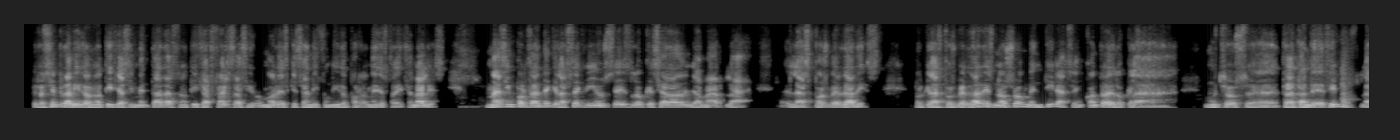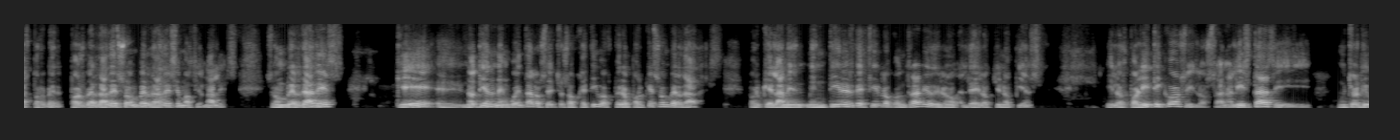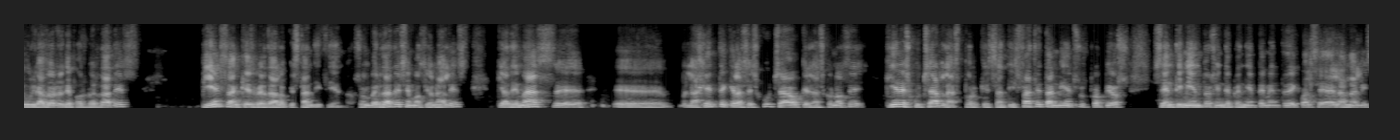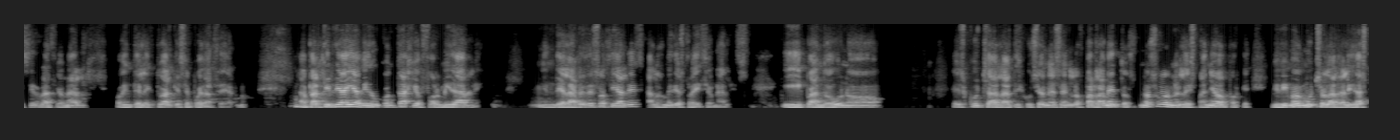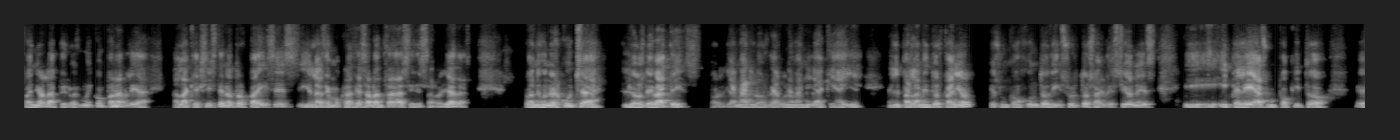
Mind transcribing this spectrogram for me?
pero siempre ha habido noticias inventadas, noticias falsas y rumores que se han difundido por los medios tradicionales. Más importante que las fake news es lo que se ha dado en llamar las posverdades, porque las posverdades no son mentiras en contra de lo que la muchos eh, tratan de decirnos. Las posverdades son verdades emocionales, son verdades que eh, no tienen en cuenta los hechos objetivos. ¿Pero por qué son verdades? Porque la mentira es decir lo contrario de lo que uno piensa. Y los políticos y los analistas y muchos divulgadores de posverdades piensan que es verdad lo que están diciendo. Son verdades emocionales que además eh, eh, la gente que las escucha o que las conoce quiere escucharlas porque satisface también sus propios sentimientos independientemente de cuál sea el análisis racional o intelectual que se pueda hacer. A partir de ahí ha habido un contagio formidable de las redes sociales a los medios tradicionales. Y cuando uno escucha las discusiones en los parlamentos, no solo en el español, porque vivimos mucho la realidad española, pero es muy comparable a, la que existe en otros países y en las democracias avanzadas y desarrolladas. Cuando uno escucha los debates, por llamarlos de alguna manera, que hay en el Parlamento español, es un conjunto de insultos, agresiones y, peleas un poquito eh,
